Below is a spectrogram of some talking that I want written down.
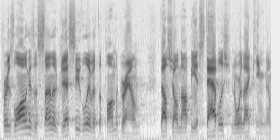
For as long as the son of Jesse liveth upon the ground, thou shalt not be established, nor thy kingdom.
